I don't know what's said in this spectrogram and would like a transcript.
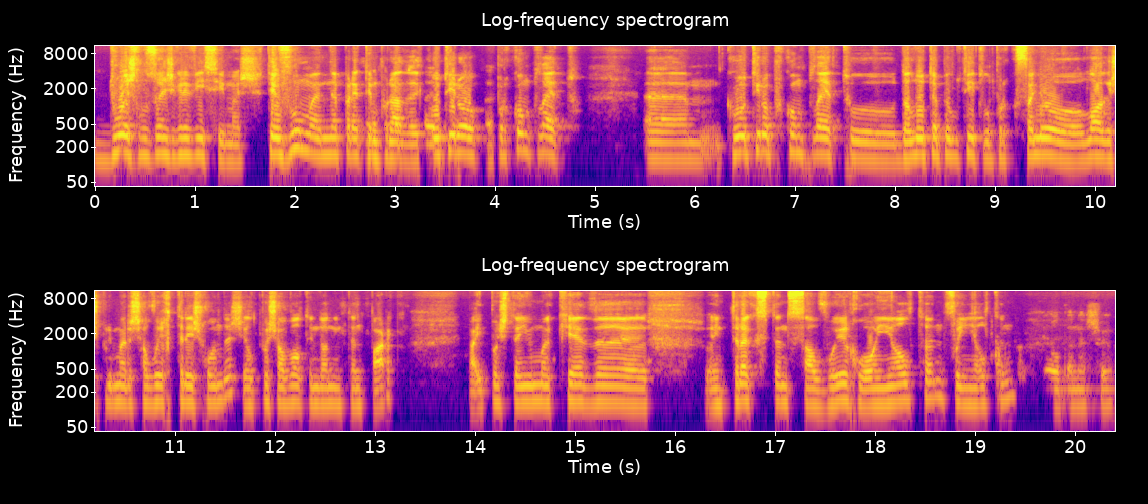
duas lesões gravíssimas. Teve uma na pré-temporada que o tirou por completo, um, que o tirou por completo da luta pelo título porque falhou logo as primeiras, salvo erro, três rondas. Ele depois só volta em Donington Park. Pá, e depois tem uma queda em Truxton, salvo erro, ou em Elton, foi em Elton. Elton, acho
